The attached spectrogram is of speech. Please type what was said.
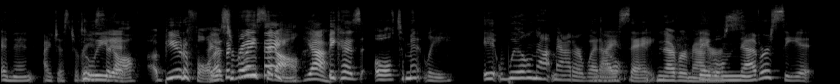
and then I just erase Delete it it. all. Uh, Beautiful. I That's just a great thing. it all. Yeah. Because ultimately, it will not matter what I say. it never matters. They will never see it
